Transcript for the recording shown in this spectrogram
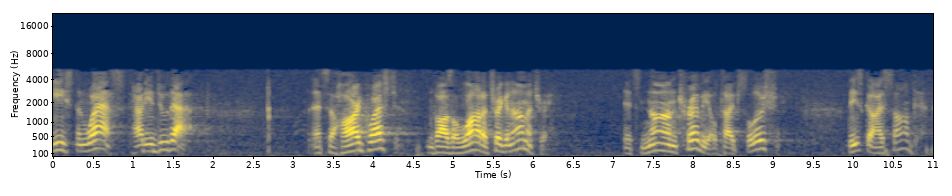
east and west. How do you do that? That's a hard question. It involves a lot of trigonometry. It's non-trivial type solution. These guys solved it.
